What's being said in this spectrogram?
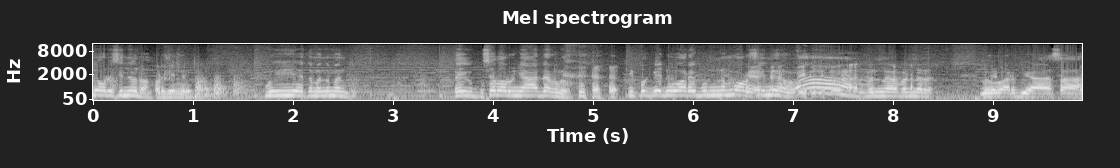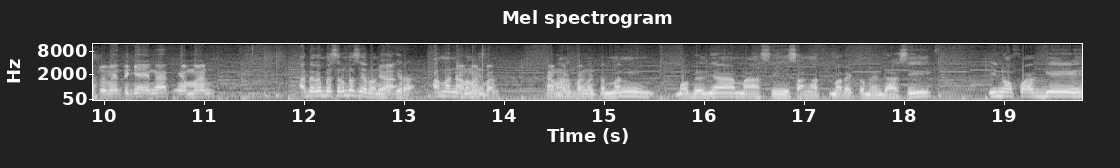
Ini orisinil bang. Orisinil. Oh iya teman-teman. Eh, saya baru nyadar loh. tipe G 2006 orisinil. Ah, bener-bener luar biasa. Otomatiknya enak, nyaman, Ada rembes-rembes ya bang Ya. kira-kira? Aman ya aman bang? ya? bang. Aman Nah, banget. Teman-teman mobilnya masih sangat merekomendasi Innova G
